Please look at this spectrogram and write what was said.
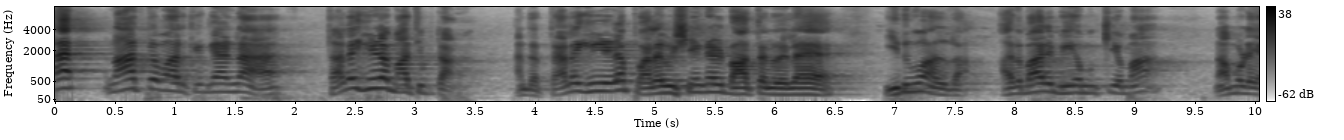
ஆ நாத்தமாக இருக்குங்கன்னா தலைகீழை மாற்றிவிட்டாங்க அந்த தலைகீழை பல விஷயங்கள் மாற்றினதில் இதுவும் அதுதான். அது மாதிரி மிக முக்கியமாக நம்முடைய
